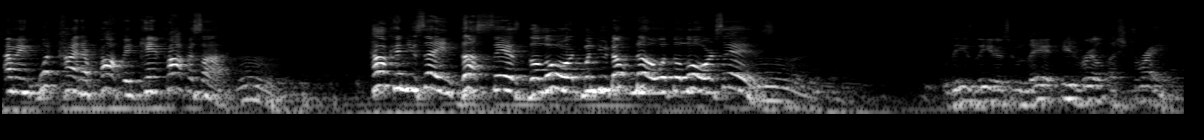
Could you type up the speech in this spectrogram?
I mean, what kind of prophet can't prophesy? Mm. How can you say, Thus says the Lord, when you don't know what the Lord says? Mm. These leaders who led Israel astray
